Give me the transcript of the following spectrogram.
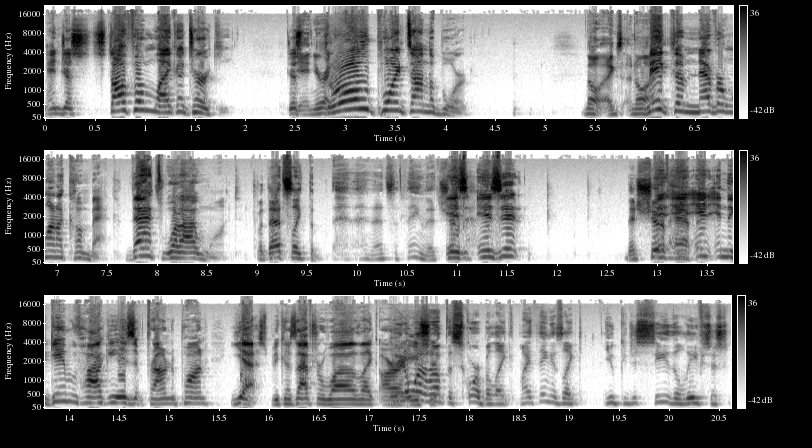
and just stuff them like a turkey. Just Yeah, you're right. throw points on the board. no, ex- no. Make them never want to come back. That's what I want. but that's like the. That's the thing That's Is is it that should have happened. in, in the game of hockey? Is it frowned upon? Yes, because after a while, like all Well, right, you don't want to should- run up the score, but like my thing is like you could just see the Leafs just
